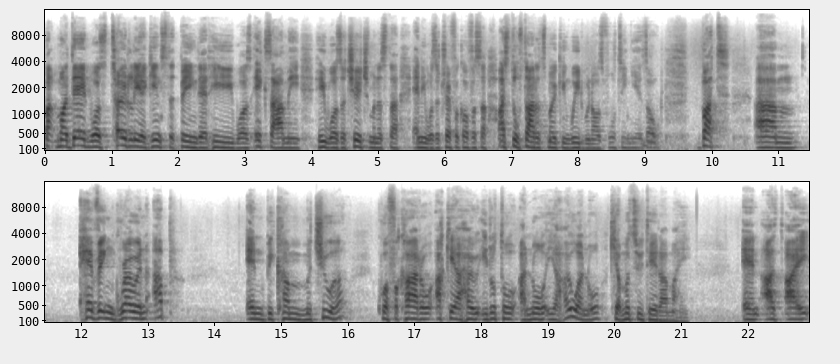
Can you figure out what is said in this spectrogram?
But my dad was totally against it, being that he was ex-army, he was a church minister, and he was a traffic officer. I still started smoking weed when I was 14 years old. But um, having grown up and become mature, kua whakaaro ake ahau i roto anō i ahau anō, kia mutu tērā mahi. And I, I,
